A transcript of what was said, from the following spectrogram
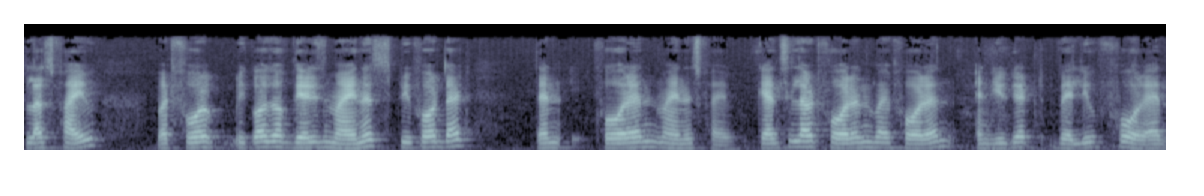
plus 5 but for because of there is minus before that then 4n minus 5 cancel out 4n by 4n and you get value 4 and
